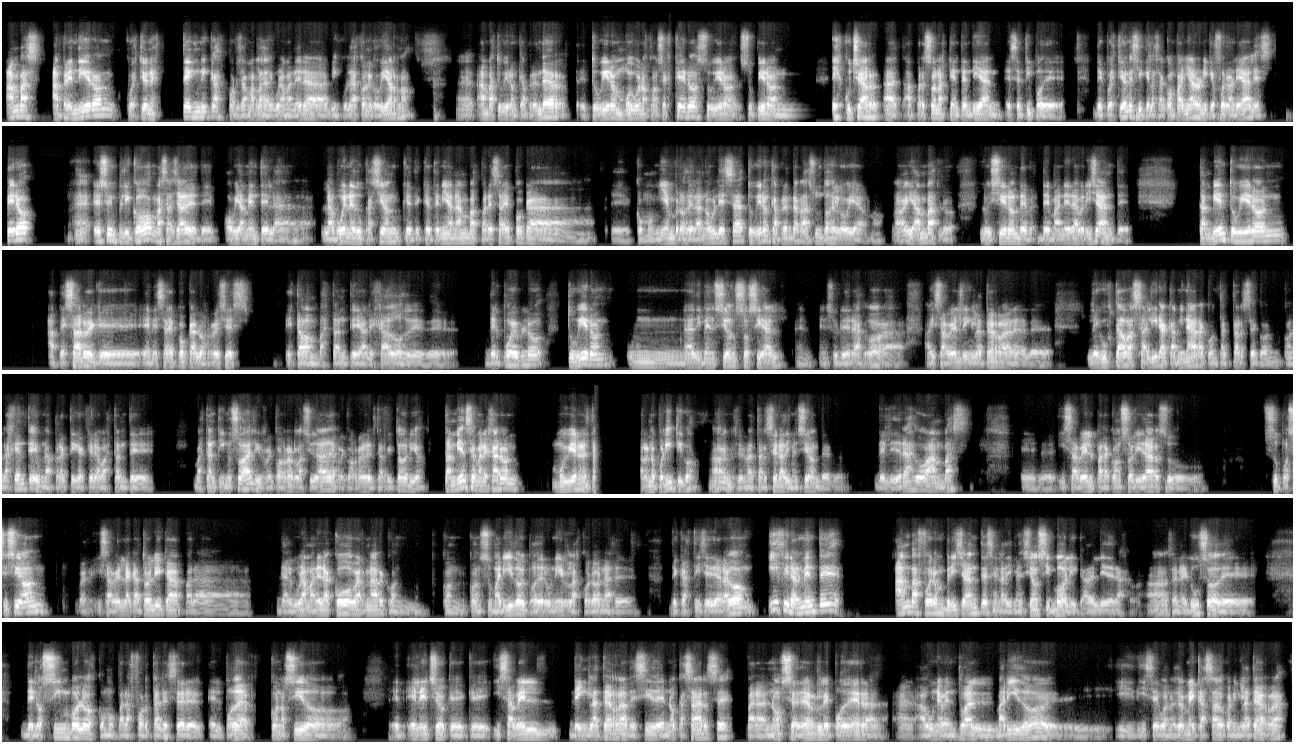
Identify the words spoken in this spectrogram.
Ambas aprendieron cuestiones técnicas, por llamarlas de alguna manera, vinculadas con el gobierno. Eh, ambas tuvieron que aprender, eh, tuvieron muy buenos consejeros, supieron escuchar a, personas que entendían ese tipo de, cuestiones y que las acompañaron y que fueron leales. Pero eso implicó, más allá de, obviamente, la, buena educación que, tenían ambas para esa época eh, como miembros de la nobleza, tuvieron que aprender asuntos del gobierno, y ambas lo, hicieron de, manera brillante. También tuvieron, a pesar de que en esa época los reyes estaban bastante alejados del pueblo, tuvieron una dimensión social en, su liderazgo. A, Isabel de Inglaterra le, gustaba salir a caminar, a contactarse con, la gente, una práctica que era bastante, bastante inusual, y recorrer las ciudades, recorrer el territorio. También se manejaron muy bien en el terreno político, en una tercera dimensión del, liderazgo, ambas. Eh, Isabel para consolidar su, su posición, bueno, Isabel la Católica para de alguna manera co-gobernar con, con, su marido y poder unir las coronas de, de Castilla y de Aragón. Y finalmente, ambas fueron brillantes en la dimensión simbólica del liderazgo, en el uso de, de, los símbolos como para fortalecer el, el poder. Conocido el, hecho que, Isabel de Inglaterra decide no casarse para no cederle poder a, un eventual marido y, dice, bueno, yo me he casado con Inglaterra,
